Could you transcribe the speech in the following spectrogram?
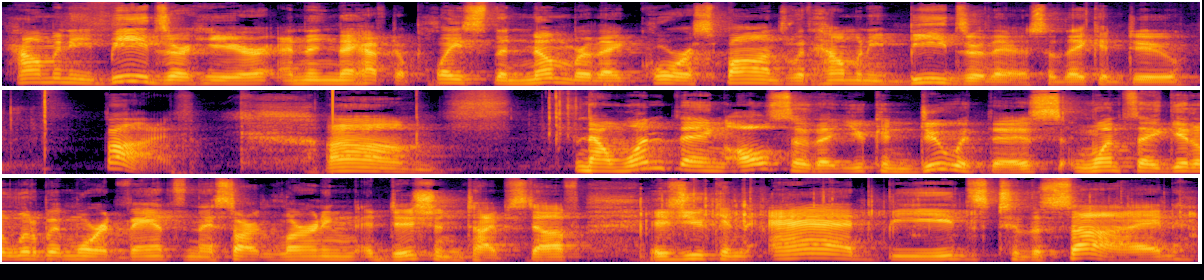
how many beads are here? And then they have to place the number that corresponds with how many beads are there. So they could do five. Um, now, one thing also that you can do with this, once they get a little bit more advanced and they start learning addition type stuff, is you can add beads to the side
